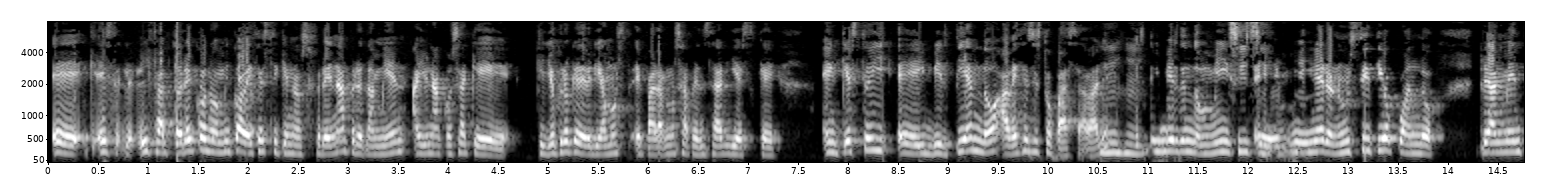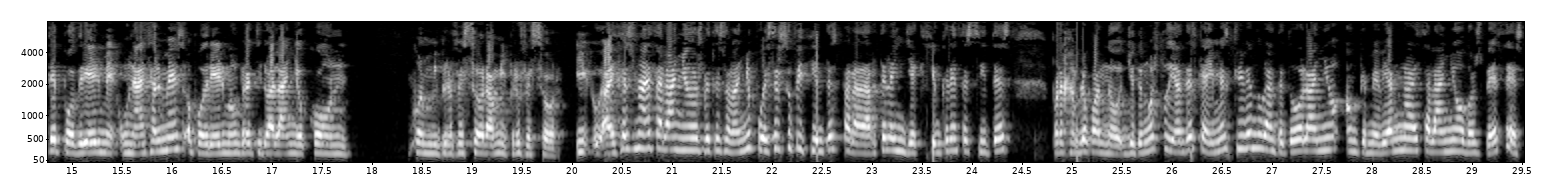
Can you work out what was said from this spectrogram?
eh, es el factor económico a veces sí que nos frena, pero también hay una cosa que, yo creo que deberíamos eh, pararnos a pensar y es que en qué estoy eh, invirtiendo, a veces esto pasa, ¿vale? Estoy invirtiendo mi dinero en un sitio cuando realmente podría irme una vez al mes o podría irme a un retiro al año con, con mi profesora o mi profesor. Y a veces una vez al año, dos veces al año puede ser suficientes para darte la inyección que necesites. Por ejemplo, cuando yo tengo estudiantes que a mí me escriben durante todo el año, aunque me vean una vez al año o dos veces,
